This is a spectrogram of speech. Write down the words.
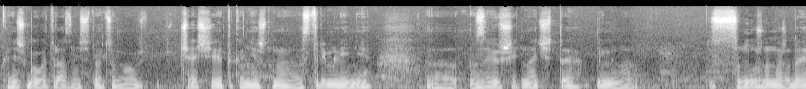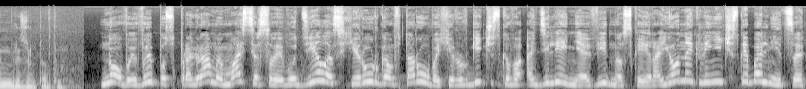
конечно, бывают разные ситуации, но чаще это, конечно, стремление завершить начатое именно с нужным ожидаемым результатом. Новый выпуск программы «Мастер своего дела» с хирургом второго хирургического отделения Видновской районной клинической больницы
